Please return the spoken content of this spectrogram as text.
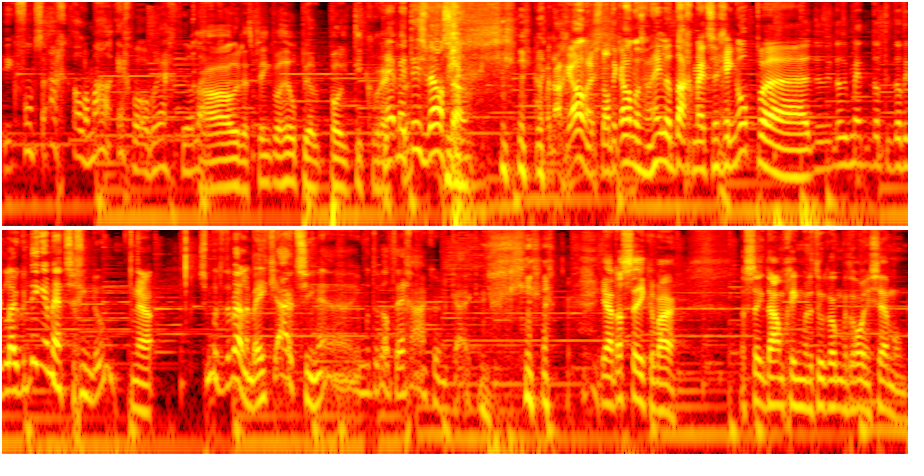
Ik vond ze eigenlijk allemaal echt wel oprecht heel leuk. Oh, dat vind ik wel heel po- politiek correct. Nee, maar het is wel zo. ja, wat dacht je anders? Dat ik anders een hele dag met ze ging op... eh, dat, ik- dat, ik met, dat, ik, dat ik leuke dingen met ze ging doen. Ja. Ze moeten er wel een beetje uitzien, hè? Je moet er wel tegenaan kunnen kijken. ja, dat is zeker waar. Dat is zeker, daarom gingen we natuurlijk ook met Roy en Sam om.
